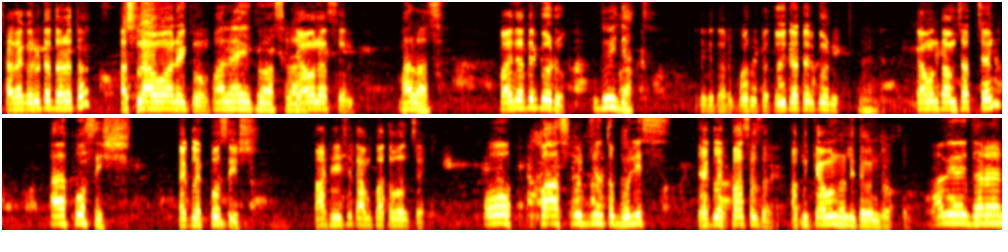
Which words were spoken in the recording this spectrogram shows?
সাদা গরুটা ধরো তো। আসসালামু আলাইকুম। ওয়ালাইকুম আসসালাম। কেমন আছেন? ভালো আছে। কয় দাঁতের গরু? দুই দাঁত এদিকে ধরো গরুটা দুই দাঁতের গরু। কেমন দাম চাচ্ছেন? পঁচিশ। এক লাখ পঁচিশ। পাঠিয়েছি দাম কত বলছে? ও পাঁচ পর্যন্ত বলিস। এক লাখ পাঁচ হাজার। আপনি কেমন হলি দেবেন ভাবছেন? আমি ওই ধরেন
